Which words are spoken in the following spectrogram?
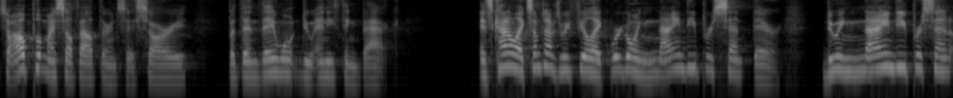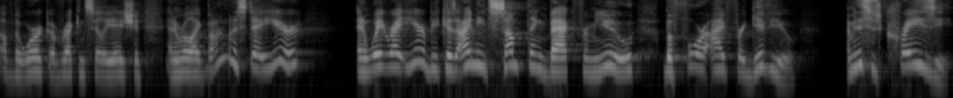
So I'll put myself out there and say sorry, but then they won't do anything back. It's kind of like sometimes we feel like we're going 90% there, doing 90% of the work of reconciliation, and we're like, but I'm going to stay here and wait right here because I need something back from you before I forgive you. I mean, this is crazy.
